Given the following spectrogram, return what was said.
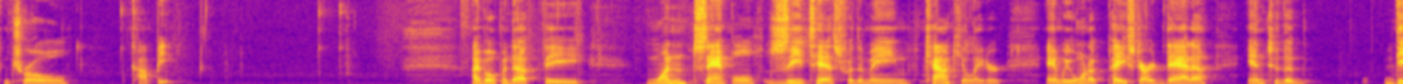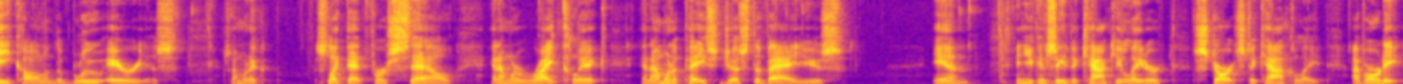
control copy. I've opened up the one sample z-test for the mean calculator and we want to paste our data into the D column, the blue areas. So I'm going to select that first cell and I'm going to right click and I'm going to paste just the values in. And you can see the calculator starts to calculate. I've already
